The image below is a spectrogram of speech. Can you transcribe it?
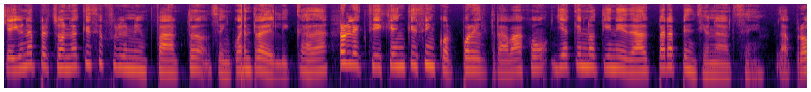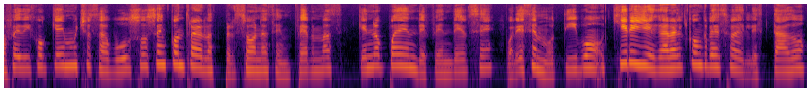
que hay una persona que sufrió un infarto, se encuentra delicada, pero le exigen que se incorpore al trabajo ya que no tiene edad para pensionarse. La profe dijo que hay muchos abusos en contra de las personas enfermas que no pueden defenderse. Por ese motivo, quiere llegar al Congreso del Estado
